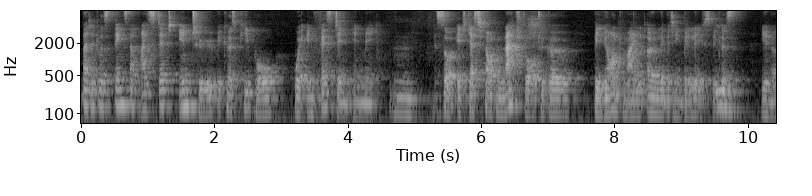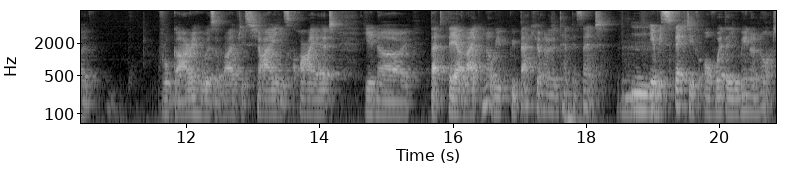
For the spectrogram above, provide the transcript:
But it was things that I stepped into because people were investing in me. Mm. So it just felt natural to go beyond my own limiting beliefs because, you know, Rugare, who has arrived, he's shy, he's quiet, you know, but they are like, no, we, we back you 110%, Mm. irrespective of whether you win or not.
